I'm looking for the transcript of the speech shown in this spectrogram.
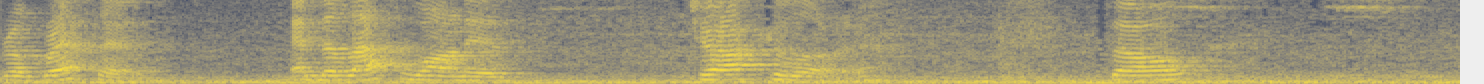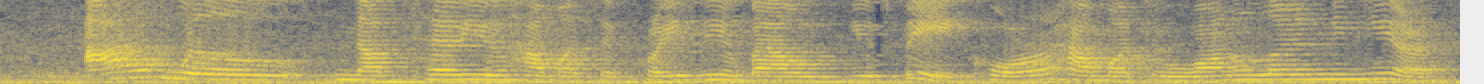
regressive. And the last one is jocular. So I will not tell you how much crazy about Uspeak or how much I want to learn in here.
